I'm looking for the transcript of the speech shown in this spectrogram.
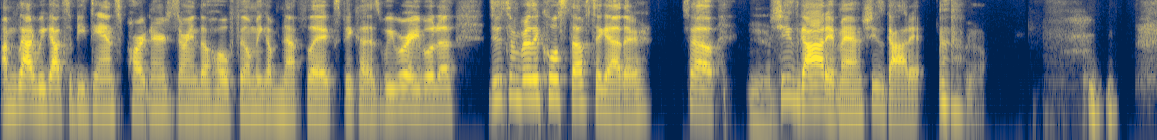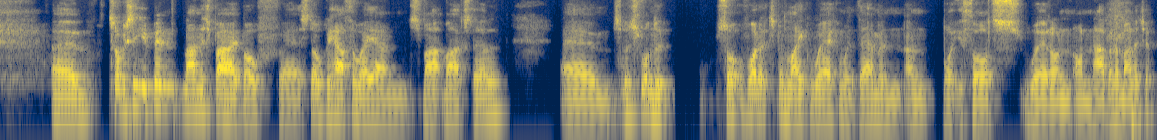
I'm glad we got to be dance partners during the whole filming of Netflix because we were able to do some really cool stuff together. So yeah. she's got it, man. She's got it. yeah. um, so obviously you've been managed by both uh, Stokely Hathaway and Smart Mark Sterling. Um, so I just wondered sort of what it's been like working with them and, and what your thoughts were on on having a manager.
